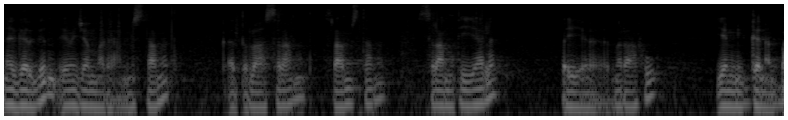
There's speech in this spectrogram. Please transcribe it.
ነገር ግን የመጀመሪያ አምስት ዓመት ቀጥሎ አስር ዓመት አስራ አምስት ዓመት አስር ዓመት እያለ በየምዕራፉ የሚገነባ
